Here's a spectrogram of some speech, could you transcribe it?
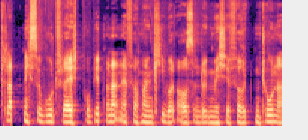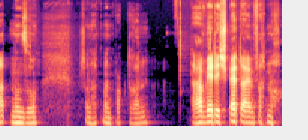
klappt nicht so gut, vielleicht probiert man dann einfach mal ein Keyboard aus und irgendwelche verrückten Tonarten und so. Schon hat man Bock dran. Da werde ich später einfach noch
